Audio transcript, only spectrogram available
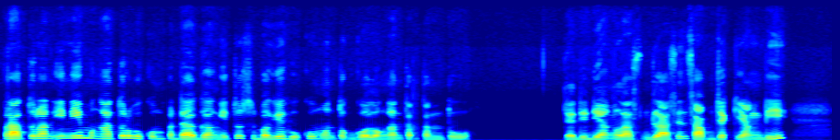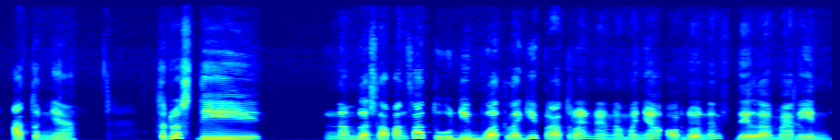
Peraturan ini mengatur hukum pedagang itu sebagai hukum untuk golongan tertentu. Jadi dia ngelasin subjek yang diaturnya. Terus di 1681 dibuat lagi peraturan yang namanya Ordonnance de la Marine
